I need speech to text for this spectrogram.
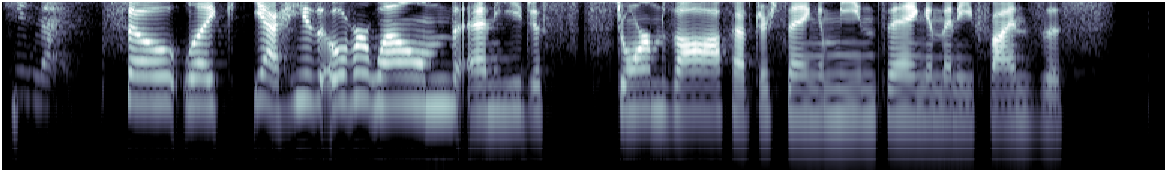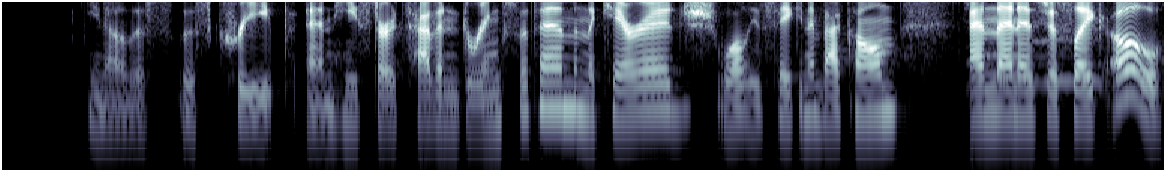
She's nice. So, like, yeah, he's overwhelmed and he just storms off after saying a mean thing, and then he finds this, you know, this this creep, and he starts having drinks with him in the carriage while he's taking him back home, and then it's just like, oh,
